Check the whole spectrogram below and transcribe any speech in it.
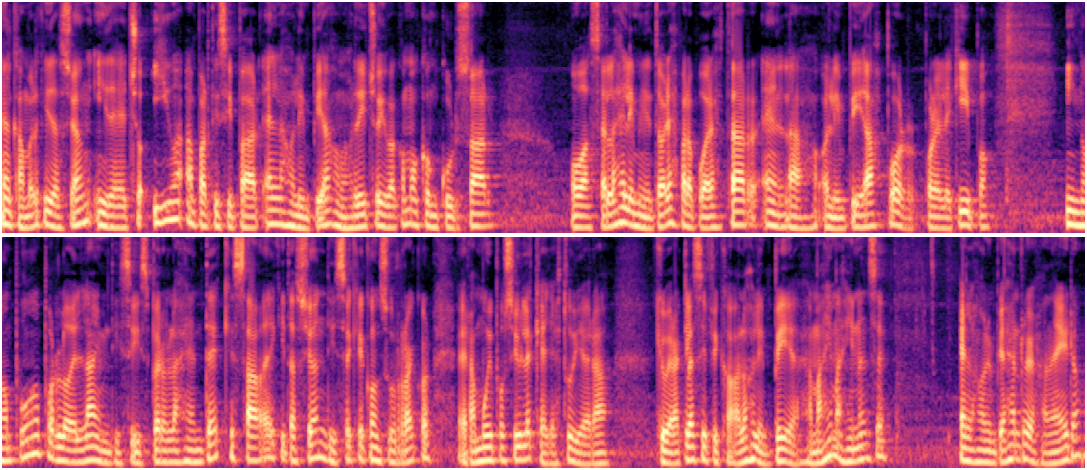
en el campo de equitación y de hecho iba a participar en las Olimpiadas, o mejor dicho, iba como a concursar o hacer las eliminatorias para poder estar en las Olimpiadas por, por el equipo. Y no pudo por lo del Lyme disease, pero la gente que sabe de equitación dice que con su récord era muy posible que ella estuviera, que hubiera clasificado a las Olimpiadas. Además, imagínense en las Olimpiadas en Río de Janeiro,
